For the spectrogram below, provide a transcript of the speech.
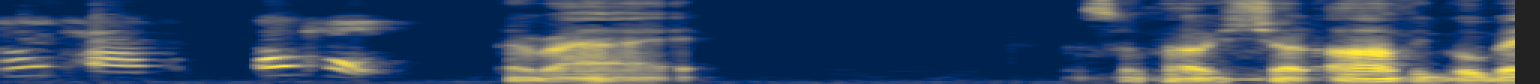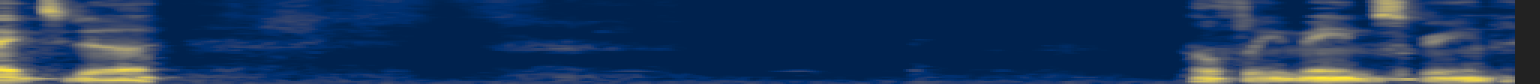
Boot up. Okay. Alright. So I'll probably shut off and go back to the hopefully main screen.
